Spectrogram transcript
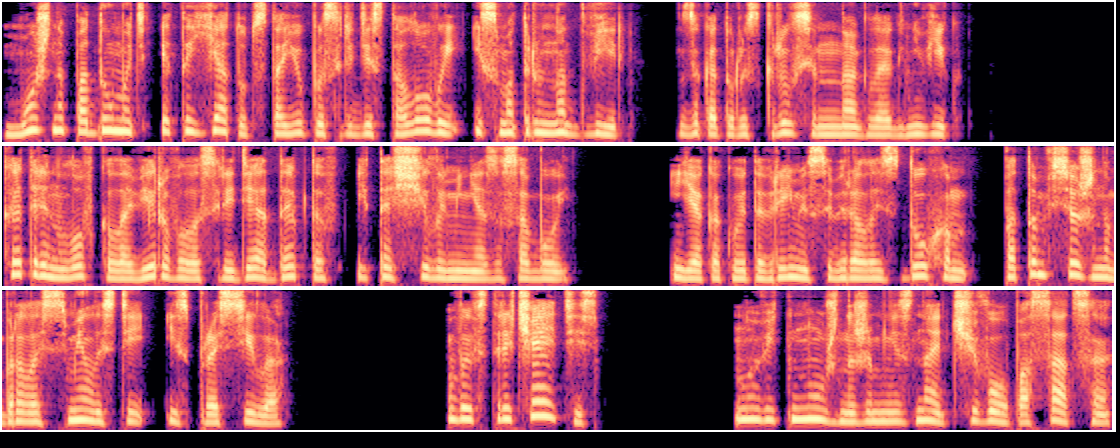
Можно подумать, это я тут стою посреди столовой и смотрю на дверь, за которой скрылся наглый огневик. Кэтрин ловко лавировала среди адептов и тащила меня за собой. Я какое-то время собиралась с духом, потом все же набралась смелости и спросила. Вы встречаетесь? Ну ведь нужно же мне знать, чего опасаться.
